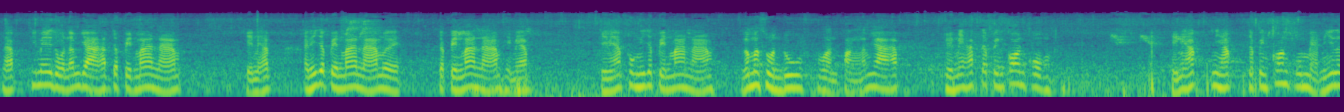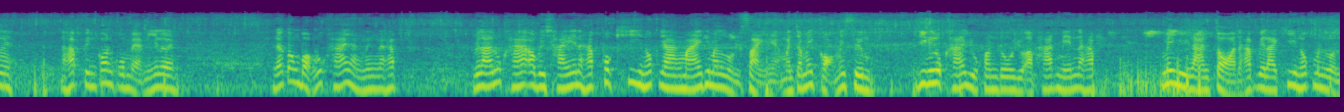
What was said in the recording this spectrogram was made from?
นะครับ ที่ไม่โดนน้ำยาครับ จะเป็นม่านน้ำเห็นไหมครับ อันนี้จะเป็นม่านน้ำเลย จะเป็นม่านน้ำเห็นไหมครับ เห็นไหมครับ พวกนี้จะเป็นม่านน้ำแล้วมาส่วนดูส่วนฝั่งน้ำยาครับ เห็นไหมครับ จะเป็นก้อนกลม เห็นไหมครับ นี่ครับ จะเป็นก้อนกลมแบบนี้เลยนะครับ เป็นก้อนกลมแบบนี้เลย แล้วต้องบอกลูกค้าอย่างหนึ่งนะครับ เวลาลูกค้าเอาไปใช้นะครับ พวกขี้นกยางไม้ที่มันหล่นใส่เนี่ยมันจะไม่เกาะไม่ซึม ยิ่งลูกค้าอยู่คอนโดอยู่อพาร์ตเมนต์นะครับ ไม่มีลานจอดนะครับ เวลาขี้นกมันหล่น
